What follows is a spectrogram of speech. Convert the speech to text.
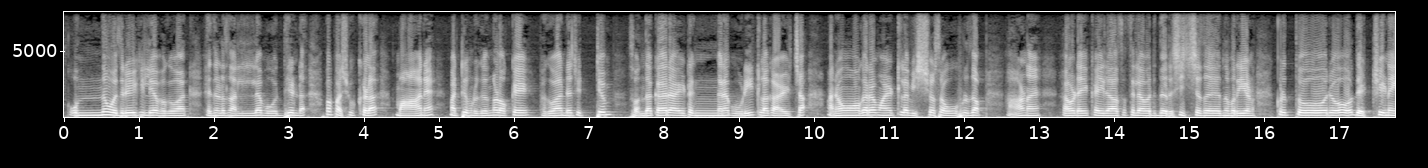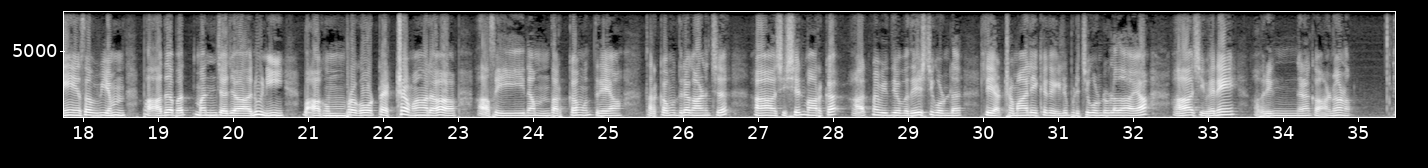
ഒന്നും ഉപദ്രവിക്കില്ല ഭഗവാൻ എന്നുള്ള നല്ല ബോധ്യമുണ്ട്. അപ്പോൾ പശുക്കൾ മാന് മറ്റ് മൃഗങ്ങളൊക്കെ ഭഗവാന്റെ ചുറ്റും സ്വന്തക്കാരായിട്ട് ഇങ്ങനെ കൂടിയിട്ടുള്ള കാഴ്ച മനോഹരമായിട്ടുള്ള വിശ്വസൗഹൃദം ആണ് അവിടെ കൈലാസത്തിൽ അവർ ദർശിച്ചത് എന്ന് പറയണം. കൃത്തോരോ ദക്ഷിണേ സവ്യം പാദപത്മഞ്ചജാനുനി ബാഹും പ്രകോട്ടക്ഷമാല ആസീനം തർക്കമുദ്രയ. തർക്കമുദ്ര കാണിച്ച് ആ ശിഷ്യന്മാർക്ക് ആത്മവിദ്യ ഉപദേശിച്ചുകൊണ്ട് അല്ലെങ്കിൽ അക്ഷമാലയൊക്കെ കയ്യിൽ പിടിച്ചുകൊണ്ടുള്ളതായ ആ ശിവനെ അവരിങ്ങനെ കാണുകയാണ്.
